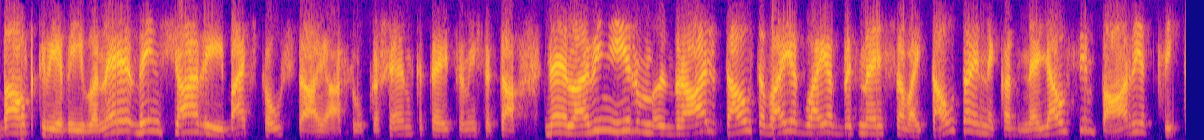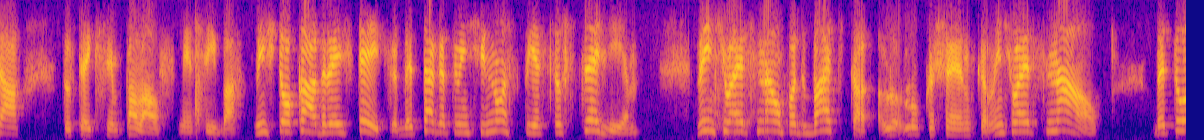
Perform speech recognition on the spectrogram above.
Baltkrieviju, vai ne? Viņš arī Bačka uzstājās, Lukašenka teica, viņš tā, nē, lai viņi ir brāļu tauta, vajag, vajag, bet mēs savai tautai nekad neļausim pāriet citā, tu teiksim, pavalsniecībā. Viņš to kādreiz teica, bet tagad viņš ir nospiests uz ceļiem. Viņš vairs nav pat Bačka Lukašenka, viņš vairs nav. Bet to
